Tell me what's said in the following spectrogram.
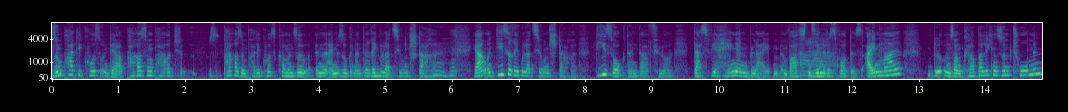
Sympathikus und der Parasympathikus Parasympathikus kommen so in eine sogenannte Regulationsstarre. Mhm. Ja, und diese Regulationsstarre, die sorgt dann dafür, dass wir hängen bleiben im wahrsten ah. Sinne des Wortes. Einmal mit unseren körperlichen Symptomen,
